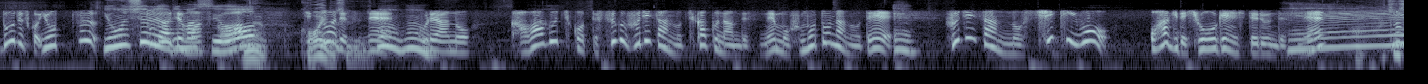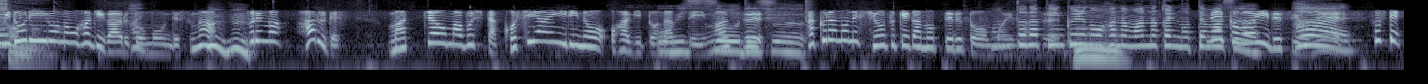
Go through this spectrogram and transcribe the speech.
どうですか？4つ4種類ありますよ。実はですね、うんうんこれあの河口湖ってすぐ富士山の近くなんですね。もう麓なので、ええ富士山の四季をおはぎで表現してるんですね。その緑色のおはぎがあると思うんですが、はいうんうんそれが春です。抹茶をまぶしたこしあん入りのおはぎとなっていま。すす桜のね塩漬けが乗ってると思います。本当だピンク色のお花真ん中に乗ってます、ね可愛いですよね。はいそして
